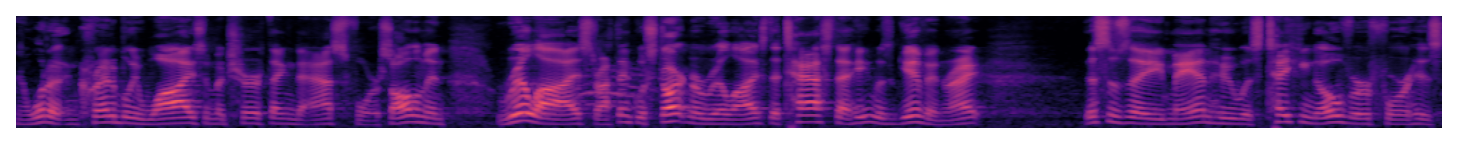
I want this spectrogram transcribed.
And what an incredibly wise and mature thing to ask for. Solomon realized, or I think was starting to realize, the task that he was given, right? This is a man who was taking over for his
